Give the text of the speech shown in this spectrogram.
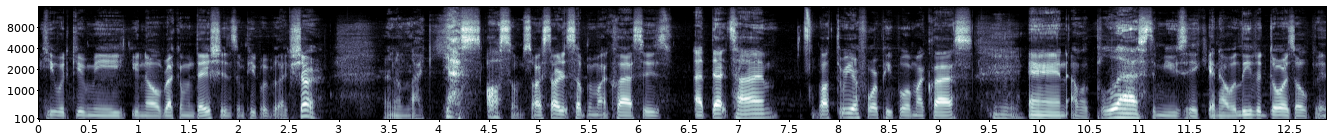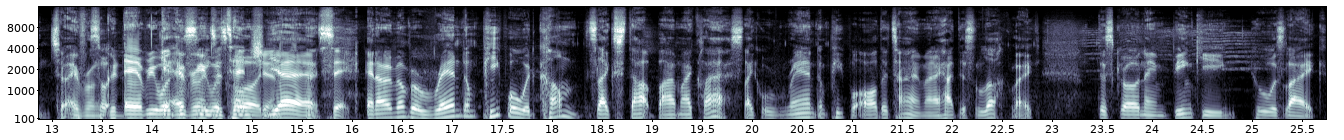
He would give me, you know, recommendations, and people would be like, sure, and I'm like, yes, awesome. So I started subbing my classes. At that time, about three or four people in my class, mm-hmm. and I would blast the music, and I would leave the doors open So everyone so could everyone get could see everyone's what's going on. Yeah, That's sick. and I remember random people would come, like stop by my class, like random people all the time. And I had this look, like this girl named Binky, who was like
